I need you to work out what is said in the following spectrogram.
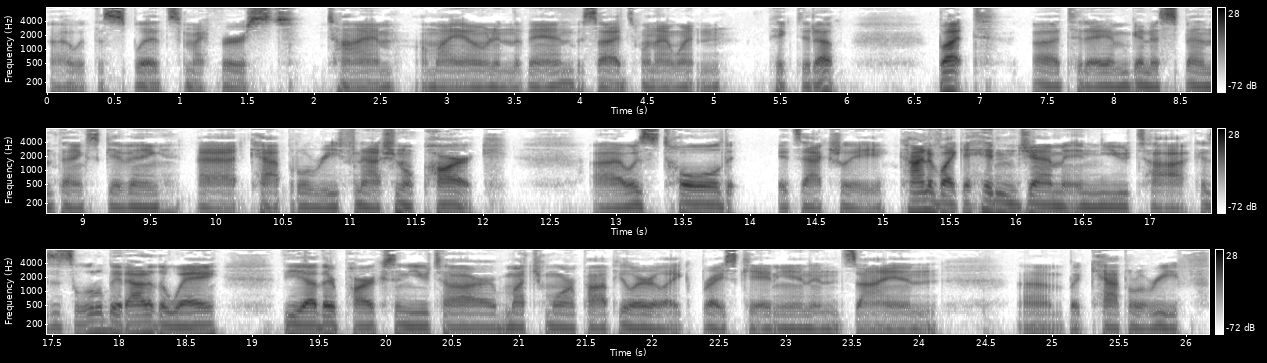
uh, with the splits. My first time on my own in the van, besides when I went and picked it up. But uh, today I'm going to spend Thanksgiving at Capitol Reef National Park. I was told it's actually kind of like a hidden gem in Utah because it's a little bit out of the way. The other parks in Utah are much more popular, like Bryce Canyon and Zion. Um, but Capitol Reef,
